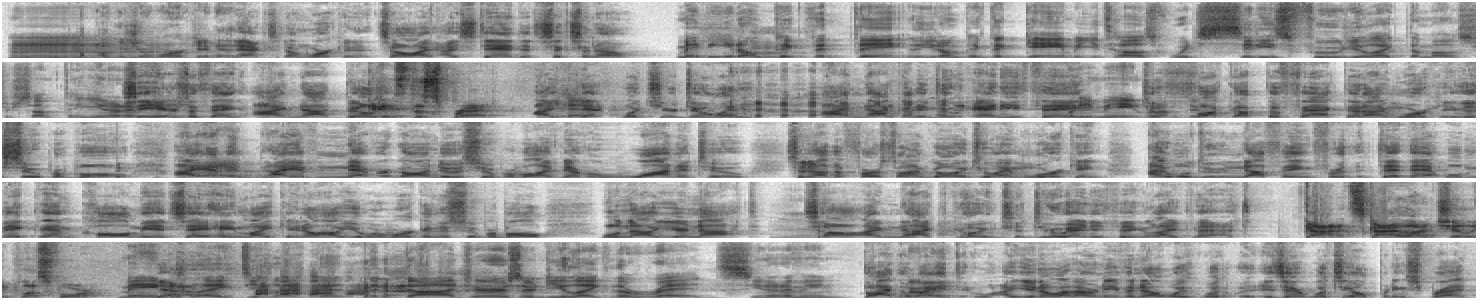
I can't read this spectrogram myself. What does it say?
Hmm. Oh, because you're working it. Next, I'm working it. So I, I stand at six and oh. zero. Maybe you don't pick hmm. the thing. You don't pick the game, but you tell us which city's food you like the most, or something. You know what See, I mean? See, here's the thing. I'm not building. Against the spread. I Yeah. get what you're doing. I'm not going to do anything What do you mean, to fuck doing? up the fact that I'm working the Super Bowl. I haven't. I have never gone to a Super Bowl. I've never wanted to. So now the first one I'm going to, I'm working. I will do nothing for th- that will make them call me and say, "Hey, Mike, you know how you were working the Super Bowl? Well, now you're not. So I'm not going to do anything like that." Got it. Skyline Chili plus four. Maybe Yeah. like, do you like the, the Dodgers or do you like the Reds? You know what I mean? By the way, d- you know what? I don't even know. What, what is there? What's the opening spread?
